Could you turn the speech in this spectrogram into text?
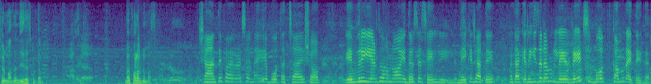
తీసుకుంటాం मैं फलक नंबर से शांति फाइवर्स है ना ये बहुत अच्छा है शॉप एवरी ईयर तो हम लोग इधर से सेल लेके जाते हैं पटाखे रीजनेबल रेट्स बहुत कम रहते हैं इधर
